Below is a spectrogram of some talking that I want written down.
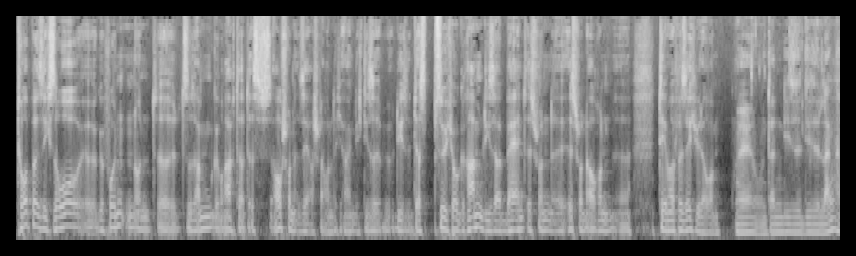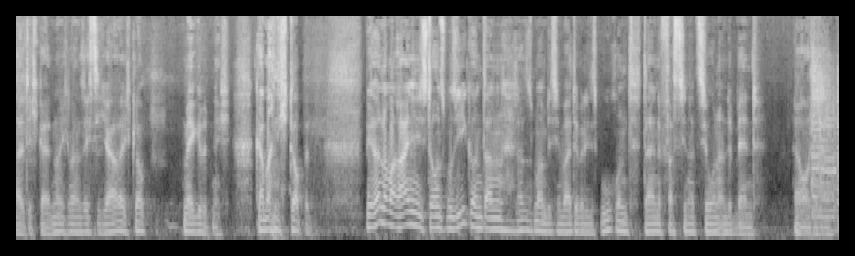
Truppe sich so äh, gefunden und äh, zusammengebracht hat, ist auch schon sehr erstaunlich eigentlich. Diese diese das Psychogramm dieser Band ist schon äh, ist schon auch ein äh, Thema für sich wiederum. Ja, und dann diese diese Langhaltigkeit. Ne? Ich meine 60 Jahre, ich glaube, mehr gibt es nicht. Kann man nicht doppeln. Wir hören noch mal rein in die Stones Musik und dann lass uns mal ein bisschen weiter über dieses Buch und deine Faszination an der Band herausfinden.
